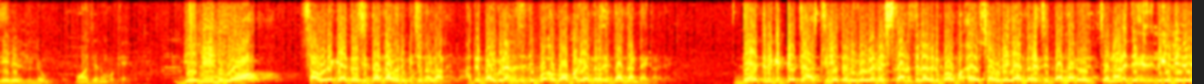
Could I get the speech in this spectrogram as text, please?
ജയിലിലും മോചനവും ഒക്കെ. ഗലീലിയോ സൗരകേന്ദ്ര സിദ്ധാന്തം അവതരിപ്പിച്ചു എന്നുള്ളതാണ് അത് ബൈബിൾ അനുസരിച്ച് ഭൗമകേന്ദ്ര സിദ്ധാന്തം ഉണ്ടായിരുന്നു. ഇദ്ദേഹത്തിന് കിട്ടിയ ശാസ്ത്രീയ തെളിവുകളുടെ അടിസ്ഥാനത്തിൽ അതിന് ഭൗമ സൗരകേന്ദ്ര സിദ്ധാന്തം അനുവദിച്ചാണ് ഗലീലിയോ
